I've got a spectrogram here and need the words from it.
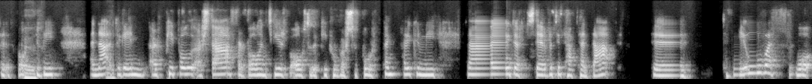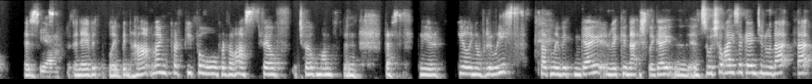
It's got Good. to be, and that's again our people, our staff, our volunteers, but also the people we're supporting. How can we? How do services have to adapt to to deal with what has yeah. inevitably been happening for people over the last 12, 12 months. And this feeling of release, suddenly we can go out and we can actually go out and, and socialise again. You know, that that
